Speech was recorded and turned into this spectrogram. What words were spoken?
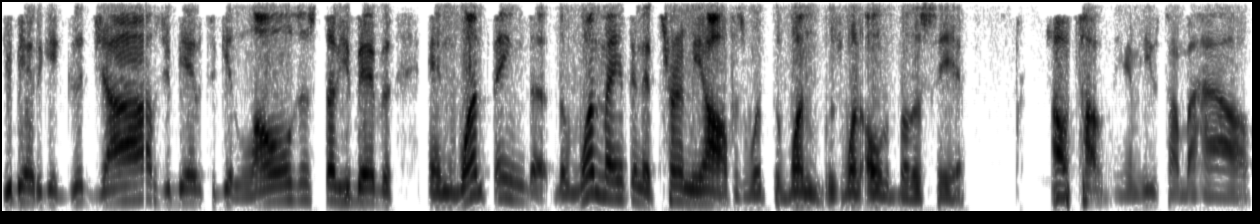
you'll be able to get good jobs. You'll be able to get loans and stuff. You'll be able to, and one thing, the the one main thing that turned me off is what the one was one older brother said. I was talking to him. He was talking about how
